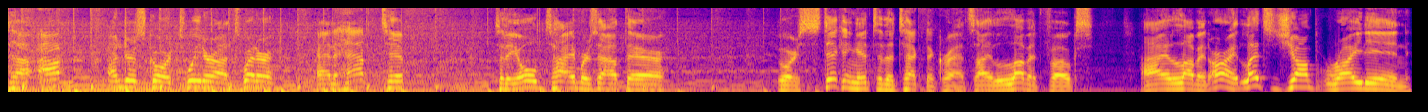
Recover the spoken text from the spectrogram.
to op underscore tweeter on Twitter and hat tip to the old timers out there who are sticking it to the technocrats. I love it, folks. I love it. All right, let's jump right in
